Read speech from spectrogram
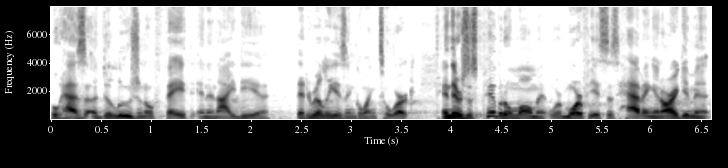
who has a delusional faith in an idea that really isn't going to work. And there's this pivotal moment where Morpheus is having an argument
